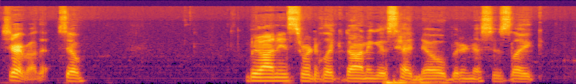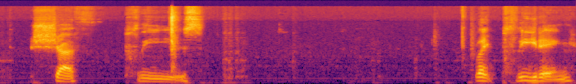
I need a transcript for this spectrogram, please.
Sorry about that. So, Bayani's sort of like nodding his head no, but Ernest is like, Chef, please. Like pleading.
